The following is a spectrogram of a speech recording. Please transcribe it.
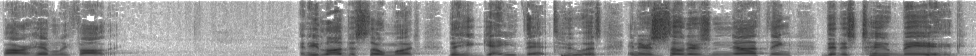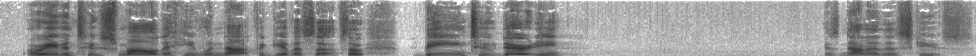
by our Heavenly Father. And he loved us so much that he gave that to us. And there's, so there's nothing that is too big or even too small that he would not forgive us of. So being too dirty is not an excuse.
